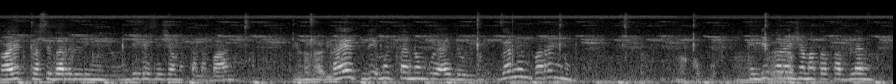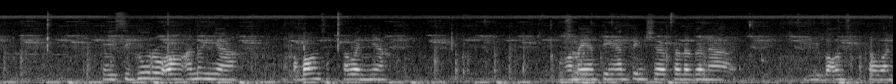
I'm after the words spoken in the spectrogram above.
Kahit kasi bariling yun, hindi kasi siya matalaban. Yun na nga din. Kahit di magtanong ko idol, ganun pa rin. Naku po. Ang Hindi pa rin siya matatablan. Kaya siguro ang ano niya, nakabaon sa katawan niya. Baka may anting-anting siya talaga na baon sa katawan.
